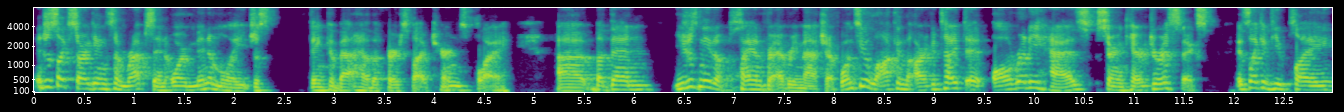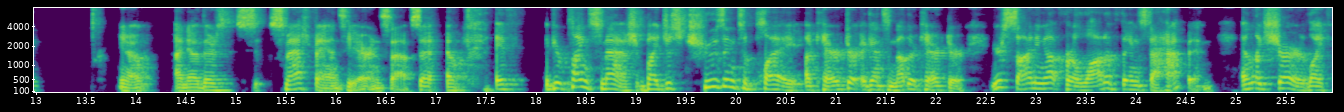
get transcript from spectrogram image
and just like start getting some reps in, or minimally just think about how the first five turns play. Uh, but then you just need a plan for every matchup. Once you lock in the archetype, it already has certain characteristics. It's like if you play, you know, I know there's S- Smash fans here and stuff. So if if you're playing Smash by just choosing to play a character against another character, you're signing up for a lot of things to happen. And like, sure, like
